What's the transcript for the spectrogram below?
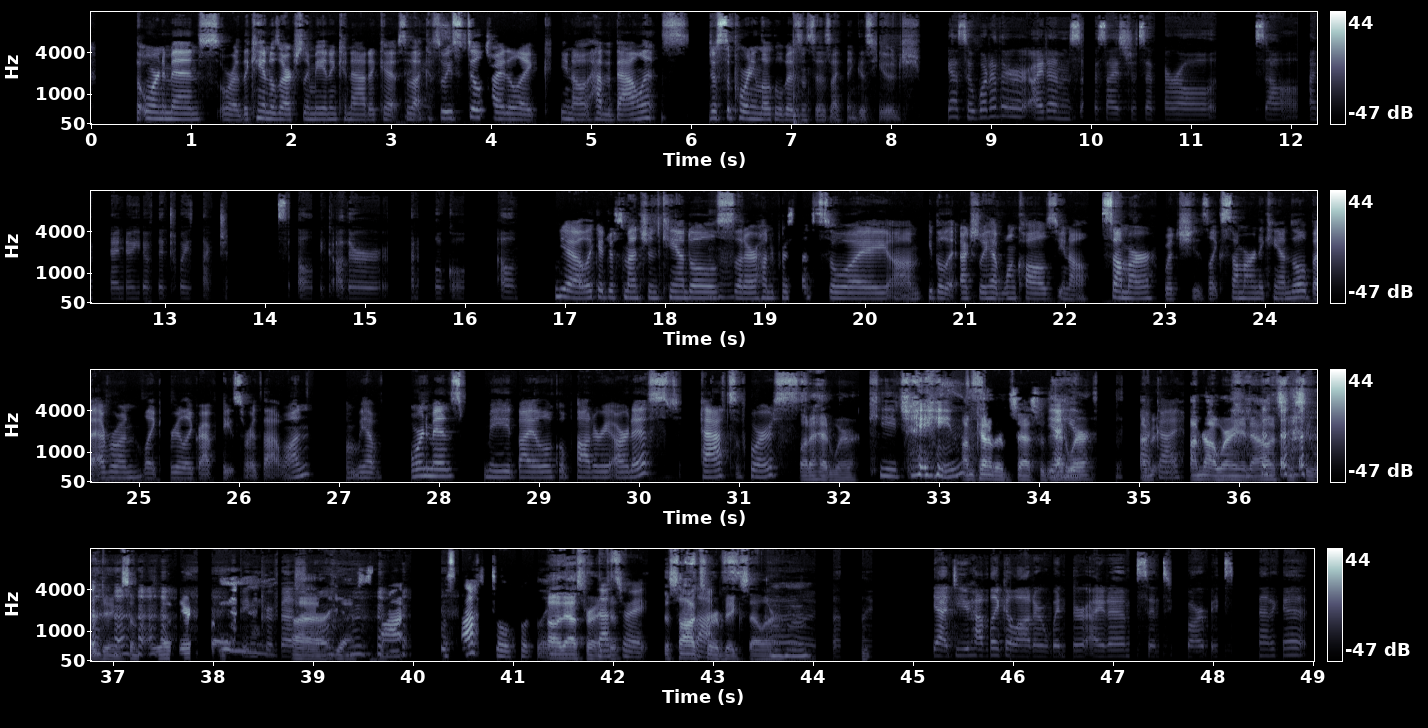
the ornaments or the candles are actually made in Connecticut. So that, so we still try to like, you know, have a balance. Just supporting local businesses, I think is huge. Yeah. So what other items besides just apparel sell? I mean, I know you have the toy section, sell like other kind of local elements yeah, like I just mentioned, candles mm-hmm. that are 100% soy. Um, people that actually have one called, you know, summer, which is like summer in a candle, but everyone like really gravitates towards that one. Um, we have ornaments made by a local pottery artist, hats, of course. A lot of headwear. Keychains. I'm kind of obsessed with yeah, headwear. That I'm, guy. I'm not wearing it now since we're doing some here. Being professional. Uh, yeah. the socks so quickly. Oh, that's right. That's the, right. The socks, socks. are a big seller. Mm-hmm. Yeah, do you have like a lot of winter items since you are based in Connecticut?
